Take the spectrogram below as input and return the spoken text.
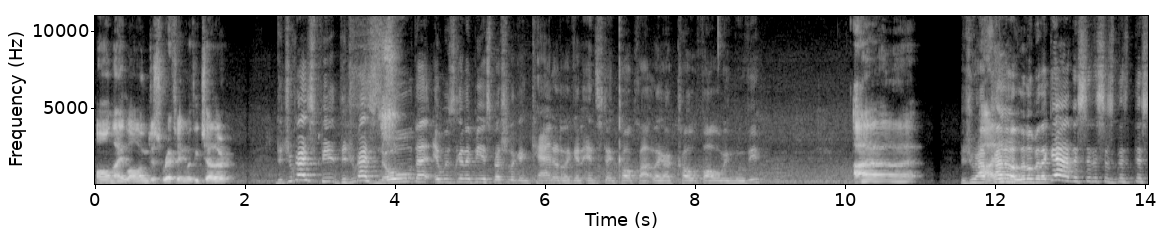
all night long, just riffing with each other. Did you guys feel? Did you guys know that it was gonna be, especially like in Canada, like an instant cult, like a cult following movie? Uh, Did you have kind of a little bit like, yeah, this this is this this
